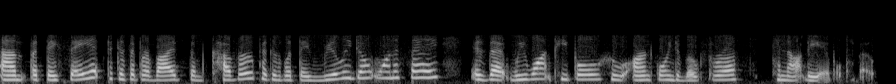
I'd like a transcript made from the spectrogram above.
Um, but they say it because it provides them cover. Because what they really don't want to say is that we want people who aren't going to vote for us to not be able to vote.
